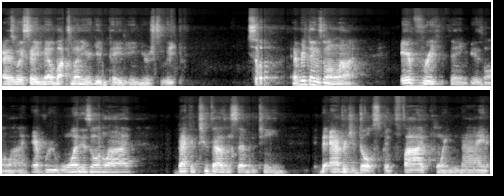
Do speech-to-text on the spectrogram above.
as we say, mailbox money, you're getting paid in your sleep. So everything's online. Everything is online. Everyone is online. Back in 2017, the average adult spent 5.9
